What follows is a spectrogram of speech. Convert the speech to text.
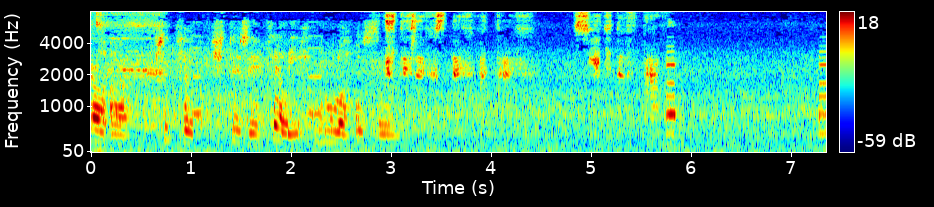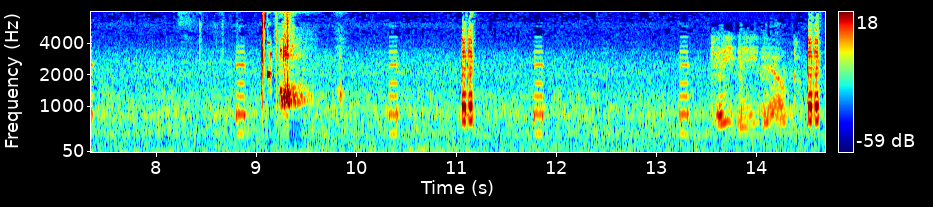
KA 34,08. 400 metrech. Sjeďte vpravo. KA band.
